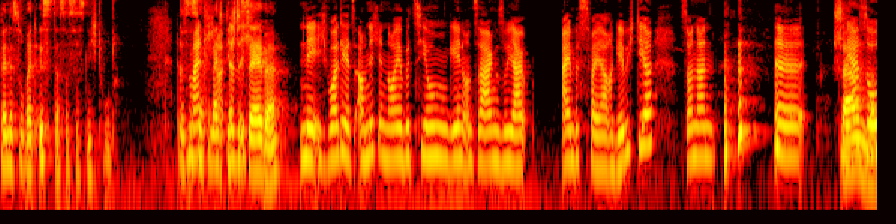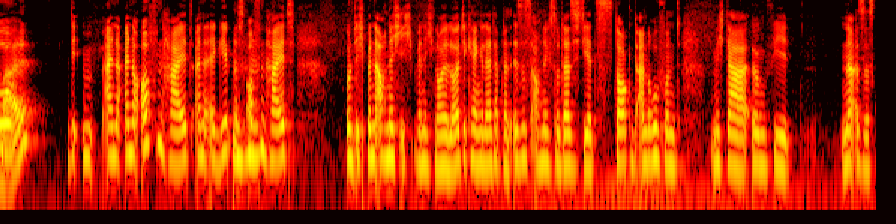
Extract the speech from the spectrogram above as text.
wenn es soweit ist, dass es es nicht tut. Das, das ist ja vielleicht nicht also dasselbe. Ich, nee, ich wollte jetzt auch nicht in neue Beziehungen gehen und sagen, so ja, ein bis zwei Jahre gebe ich dir, sondern äh, mehr so die, eine, eine Offenheit, eine Ergebnisoffenheit. Mhm. Und ich bin auch nicht, ich, wenn ich neue Leute kennengelernt habe, dann ist es auch nicht so, dass ich die jetzt stalkend anrufe und mich da irgendwie, ne, also es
